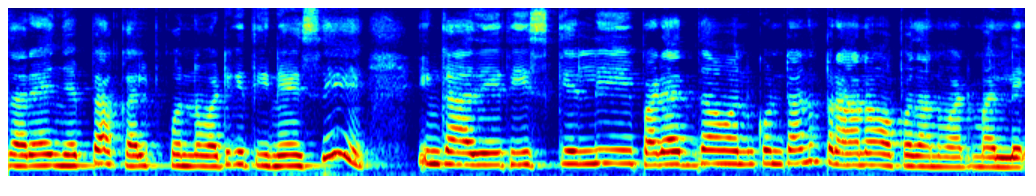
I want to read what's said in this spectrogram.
సరే అని చెప్పి ఆ కలుపుకున్న వాటికి తినేసి ఇంకా అది తీసుకెళ్ళి పడేద్దాం అనుకుంటాను. ప్రాణం అనమాట మళ్ళీ.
